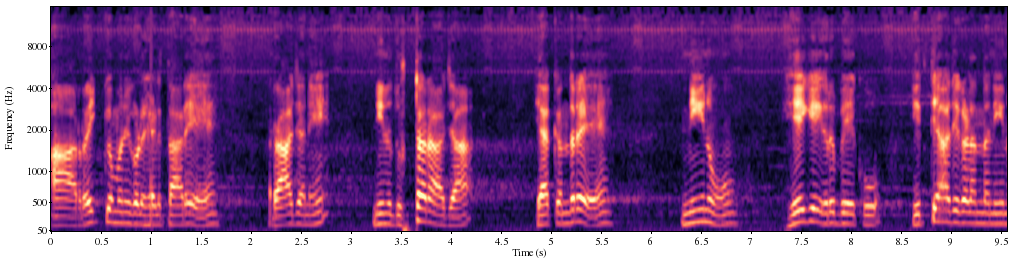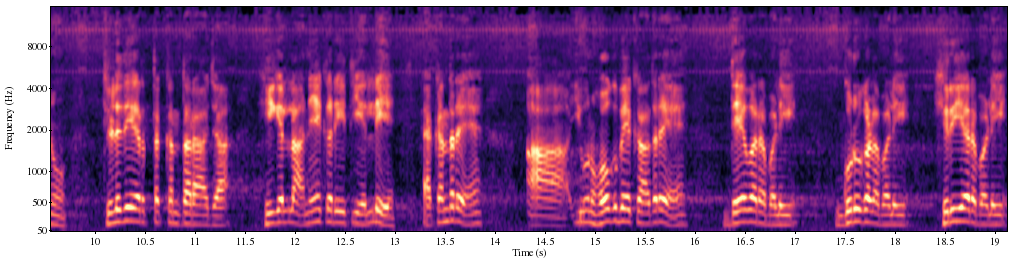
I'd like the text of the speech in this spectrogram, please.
ಆ ರೈಕ್ಯ ಮುನಿಗಳು ಹೇಳ್ತಾರೆ, ರಾಜನೇ, ನೀನು ದುಷ್ಟರಾಜ ಯಾಕಂದರೆ ನೀನು ಹೇಗೆ ಇರಬೇಕು? ಇತ್ಯಾದಿಗಳನ್ನು ನೀನು ತಿಳಿದೇ ಇರತಕ್ಕಂಥ ರಾಜ. ಹೀಗೆಲ್ಲ ಅನೇಕ ರೀತಿಯಲ್ಲಿ ಯಾಕಂದರೆ ಇವನು ಹೋಗಬೇಕಾದ್ರೆ ದೇವರ ಬಳಿ, ಗುರುಗಳ ಬಳಿ, ಹಿರಿಯರ ಬಳಿ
